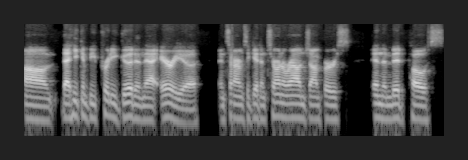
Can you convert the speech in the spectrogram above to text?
um, that he can be pretty good in that area in terms of getting turnaround jumpers in the mid post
